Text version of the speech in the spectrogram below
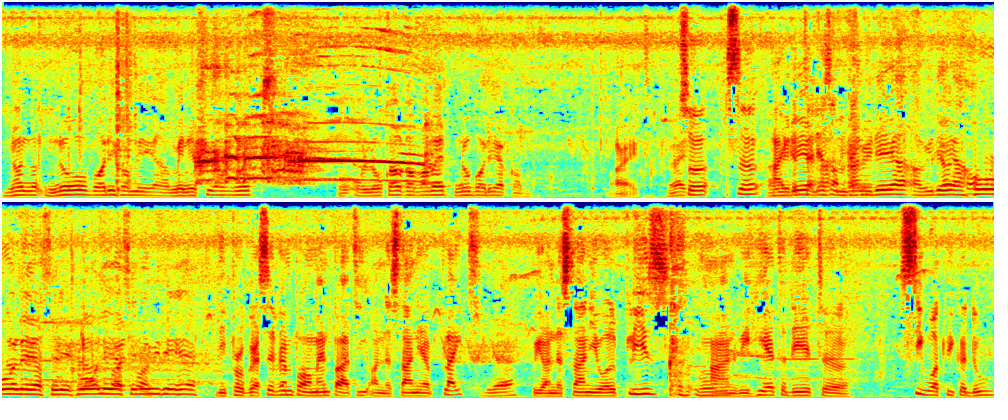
No, no, nobody from the uh, Ministry of Works or, or local government, nobody have come. All right. Right. So, so And I we could tell you something. there, and we there whole yesterday, whole yesterday we there. The Progressive Empowerment Party understand your plight. Yeah. We understand you all please. and we're here today to see what we could do.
